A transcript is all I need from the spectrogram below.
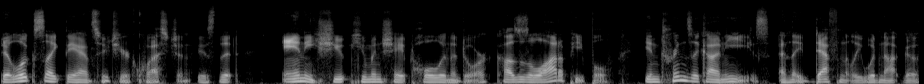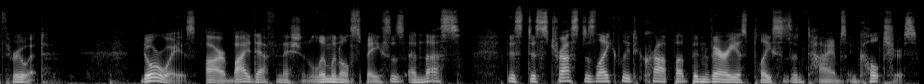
It looks like the answer to your question is that any human shaped hole in a door causes a lot of people intrinsic unease, and they definitely would not go through it. Doorways are, by definition, liminal spaces, and thus, this distrust is likely to crop up in various places and times and cultures,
